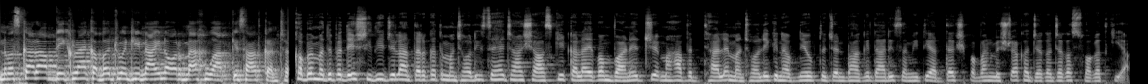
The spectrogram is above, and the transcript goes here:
नमस्कार, आप देख रहे हैं खबर 29 और मैं हूँ आपके साथ कंचन। खबर मध्य प्रदेश सीधी जिला अंतर्गत मंझौली से है, जहाँ शासकीय कला एवं वाणिज्य महाविद्यालय मंझौली के नवनियुक्त जनभागीदारी समिति अध्यक्ष पवन मिश्रा का जगह जगह स्वागत किया।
